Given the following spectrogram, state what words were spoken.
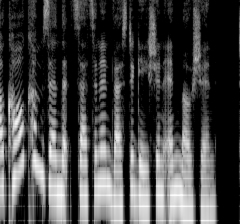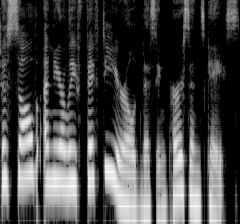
a call comes in that sets an investigation in motion to solve a nearly 50 year old missing persons case.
